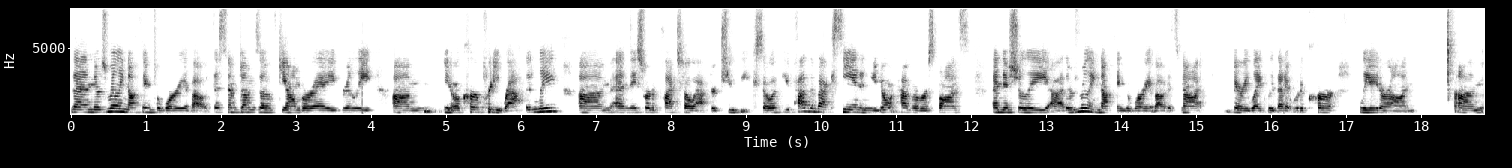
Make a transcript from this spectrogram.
then there's really nothing to worry about. The symptoms of Guillain-Barré really, um, you know, occur pretty rapidly, um, and they sort of plateau after two weeks. So if you've had the vaccine and you don't have a response initially, uh, there's really nothing to worry about. It's not very likely that it would occur later on um,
